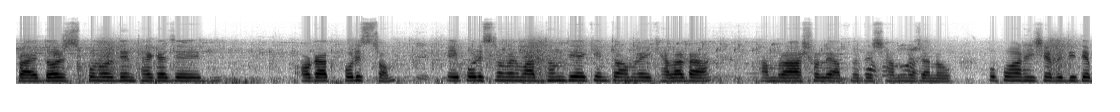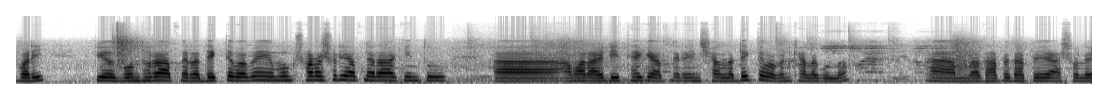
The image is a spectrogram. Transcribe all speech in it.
প্রায় দশ পনেরো দিন থেকে যে অগাধ পরিশ্রম। এই পরিশ্রমের মাধ্যম দিয়ে কিন্তু আমরা এই খেলাটা আমরা আসলে আপনাদের সামনে যেন উপহার হিসেবে দিতে পারি। প্রিয় বন্ধুরা, আপনারা দেখতে পাবেন এবং সরাসরি আপনারা কিন্তু আমার আইডি থেকে আপনারা ইনশাল্লাহ দেখতে পাবেন খেলাগুলো। হ্যাঁ আমরা ধাপে ধাপে আসলে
